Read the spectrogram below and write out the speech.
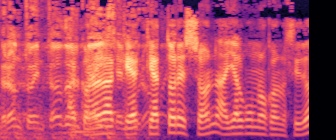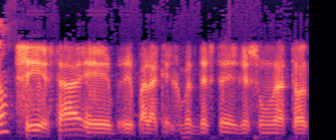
Pronto en todo el país, ¿qué, qué actores son? ¿Hay alguno conocido? Sí, está, eh, eh, para que este, que es un actor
